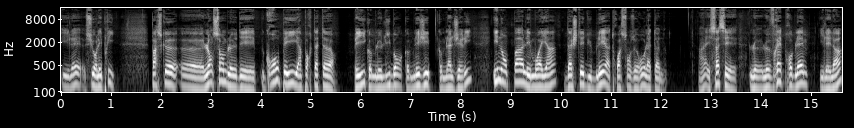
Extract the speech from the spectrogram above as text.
il est sur les prix parce que euh, l'ensemble des gros pays importateurs, pays comme le Liban, comme l'Égypte, comme l'Algérie, ils n'ont pas les moyens d'acheter du blé à 300 euros la tonne. Hein, et ça, c'est le, vrai problème, il est là.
